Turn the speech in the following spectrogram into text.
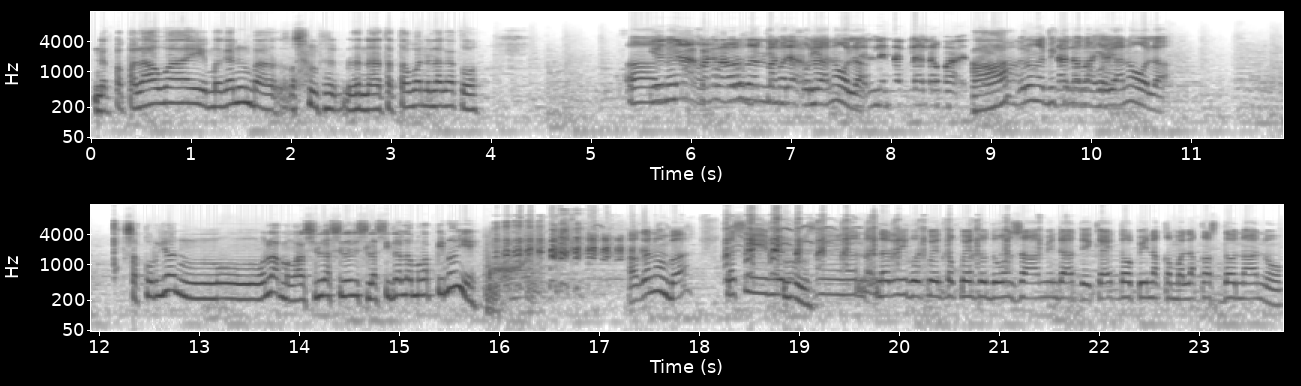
nagpapalaway, maganon ba? Natatawa na lang ako. ah, Yun meron, nga, ano, nausan, biktima na Koreano, wala. Naglalawa. Ha? Meron na biktima Dalawa na yan. Koreano, wala. Sa Korean, wala, mga sila sila sila, sila lang mga Pinoy eh. Ah, ganun ba? Kasi meron kasi na, na, narinig ko kwento-kwento doon sa amin dati, kahit daw pinakamalakas daw na ano,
